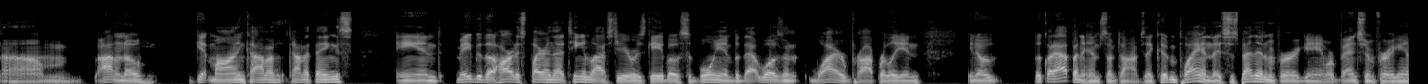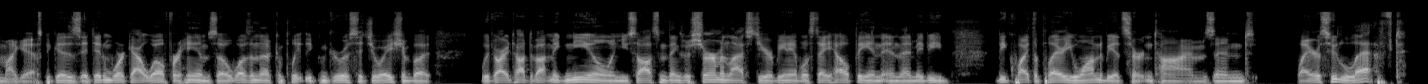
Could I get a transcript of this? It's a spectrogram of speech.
Um, I don't know, get mine kind of kind of things. And maybe the hardest player in that team last year was Gabo Osabuohien, but that wasn't wired properly. And you know, look what happened to him. Sometimes they couldn't play him; they suspended him for a game or benched him for a game, I guess, because it didn't work out well for him. So it wasn't a completely congruous situation, but We've already talked about McNeil, and you saw some things with Sherman last year, being able to stay healthy and, and then maybe be quite the player you wanted to be at certain times, and players who left.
